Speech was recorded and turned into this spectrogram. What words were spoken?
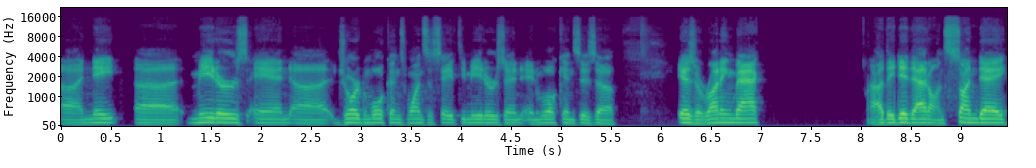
Uh, Nate uh, Meadors and uh, Jordan Wilkins. One's a safety Meadors, and, and Wilkins is a is a running back. Uh, they did that on Sunday.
